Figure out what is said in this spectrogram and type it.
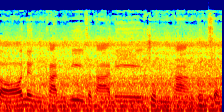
สหนึ่งคันที่สถานีชุมทางทุ่งสง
